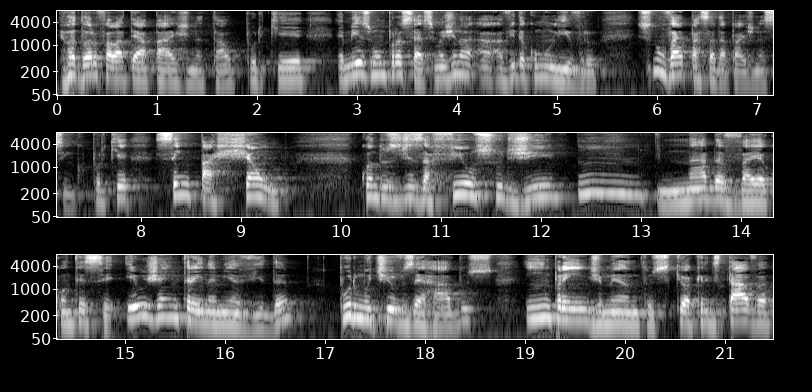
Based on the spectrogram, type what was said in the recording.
Eu adoro falar até a página tal, porque é mesmo um processo. Imagina a, a vida como um livro. Isso não vai passar da página 5, porque sem paixão, quando os desafios surgir, hum, nada vai acontecer. Eu já entrei na minha vida por motivos errados, em empreendimentos que eu acreditava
